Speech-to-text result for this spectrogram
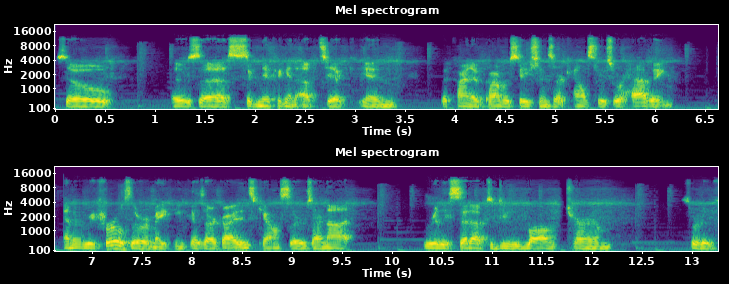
So there was a significant uptick in the kind of conversations our counselors were having and the referrals that we're making because our guidance counselors are not really set up to do long-term sort of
